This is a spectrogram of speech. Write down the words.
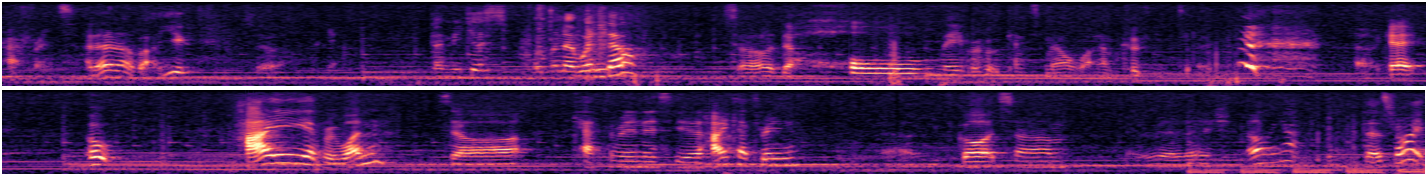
preference. I don't know about you. So yeah. Let me just open the window so the whole neighborhood can smell what I'm cooking today. okay. Oh, hi everyone. So Catherine is here. Hi Catherine. Uh, you've got some. Oh yeah, that's right.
